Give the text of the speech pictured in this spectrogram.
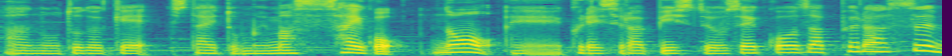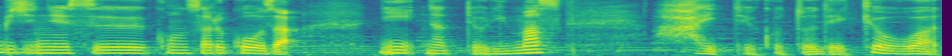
あのお届けしたいと思います。最後の、えー、クレイセラピスト養成講座プラスビジネスコンサル講座。になっております。はいということで今日は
